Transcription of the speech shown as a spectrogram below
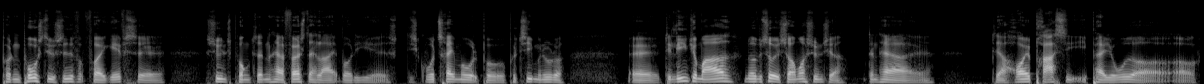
på den positive side for, for AGF's øh, synspunkt, så den her første halvleg, hvor de, øh, de scorer tre mål på, på 10 minutter. Øh, det lignede jo meget noget, vi så i sommer, synes jeg. Den her, øh, det her høje pres i, i perioder, og, og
